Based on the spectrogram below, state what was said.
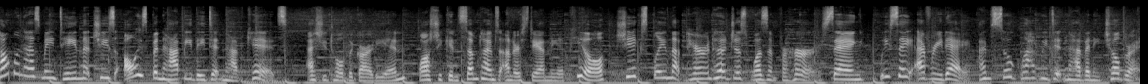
Tomlin has maintained that she's always been happy they didn't have kids. As she told The Guardian, while she can sometimes understand the appeal, she explained that parenthood just wasn't for her, saying, We say every day, I'm so glad we didn't have any children.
